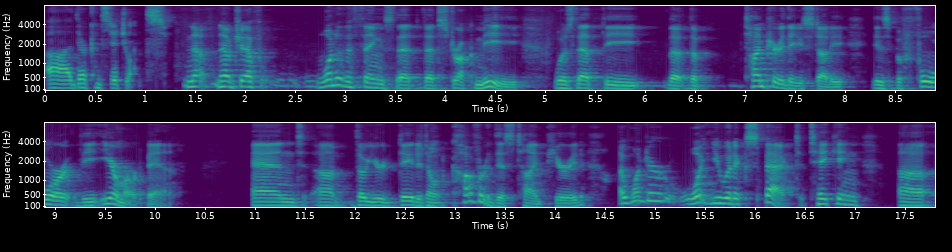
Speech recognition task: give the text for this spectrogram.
uh, their constituents. Now, now, Jeff, one of the things that that struck me was that the the, the time period that you study is before the earmark ban. And um, though your data don't cover this time period, I wonder what you would expect taking uh,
